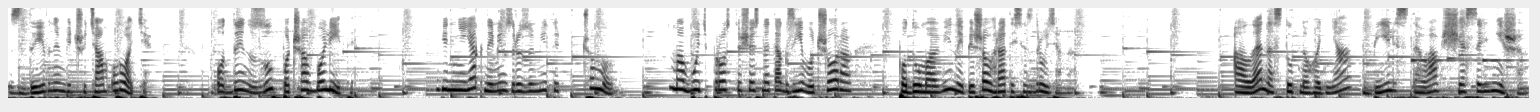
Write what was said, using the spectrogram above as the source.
з дивним відчуттям у роті. Один зуб почав боліти. Він ніяк не міг зрозуміти, чому. Мабуть, просто щось не так з'їв учора, подумав він і пішов гратися з друзями. Але наступного дня біль ставав ще сильнішим.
